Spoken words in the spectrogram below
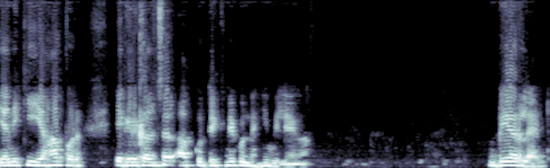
यानी कि यहाँ पर एग्रीकल्चर आपको देखने को नहीं मिलेगा। बेयर लैंड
